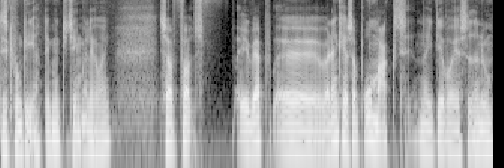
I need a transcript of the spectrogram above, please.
Det skal fungere, det med de ting, man laver. Ikke? Så for, øh, hvad, øh, hvordan kan jeg så bruge magt, når I det, hvor jeg sidder nu?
